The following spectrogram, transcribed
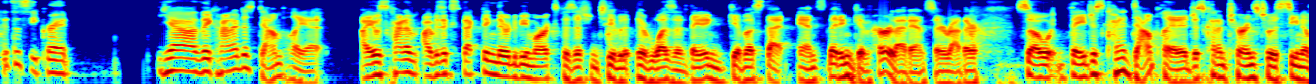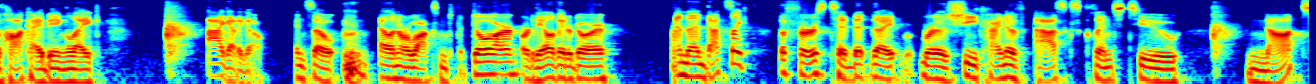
it's a secret. Yeah, they kind of just downplay it. I was kind of I was expecting there to be more exposition too, but there wasn't. They didn't give us that answer. They didn't give her that answer rather. So they just kind of downplay it. It just kind of turns to a scene of Hawkeye being like, "I gotta go," and so Eleanor walks him to the door or to the elevator door, and then that's like the first tidbit that I where she kind of asks Clint to not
